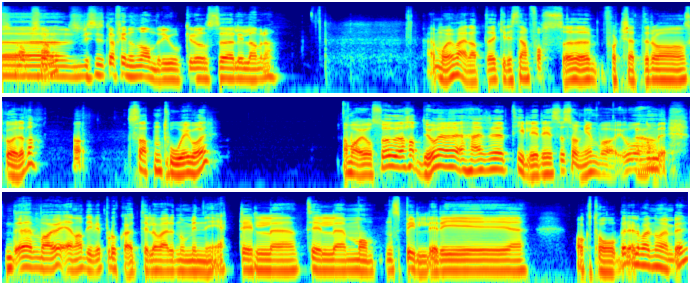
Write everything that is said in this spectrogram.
Eh, absolutt. Hvis vi skal finne noen andre jokere hos eh, Lillehammer, da. Det må jo være at Christian Fosse fortsetter å skåre, da. Satt han to i går. Han var jo også, hadde jo her tidligere i sesongen var jo, Ja. nomi- var jo en av de vi plukka ut til å være nominert til, til månedens spiller i oktober, eller var det november?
